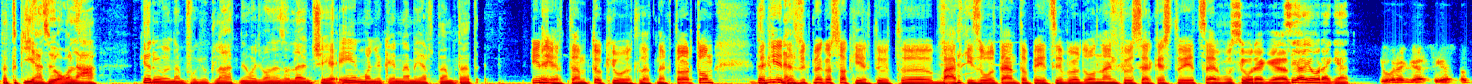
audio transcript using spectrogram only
tehát a kijelző alá kerül, nem fogjuk látni, hogy van ez a lencséje. Én mondjuk én nem értem, tehát Én értem, tök jó ötletnek tartom, de, de minek? kérdezzük meg a szakértőt, Bátki Zoltánt, a PC World Online főszerkesztőjét. Szervusz, jó reggelt! Szia, jó reggelt! Jó reggel, sziasztok!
